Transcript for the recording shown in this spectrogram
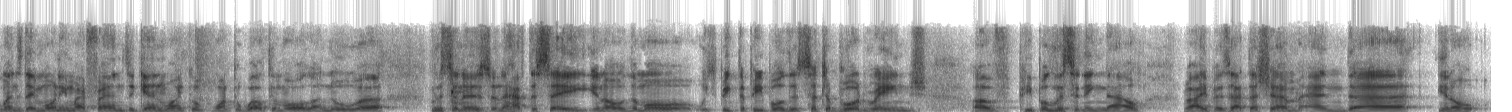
Wednesday morning, my friends. Again, want to want to welcome all our new uh, listeners, and I have to say, you know, the more we speak to people, there's such a broad range of people listening now, right? Bezat Hashem, and uh, you know,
